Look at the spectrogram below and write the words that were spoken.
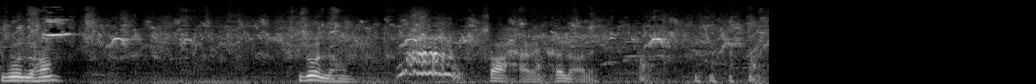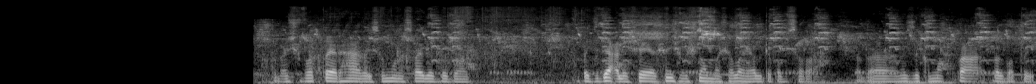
تقول لهم تقول لهم. صح عليك حلو عليك. طبعا شوف الطير هذا يسمونه صيد الذباب بجدع له شيء الحين شوف شلون ما شاء الله يلقطه بسرعة. بنزلكم مقطع بالبطيء.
